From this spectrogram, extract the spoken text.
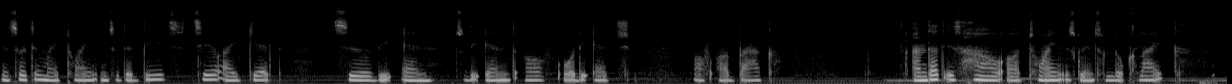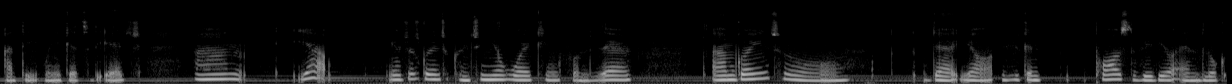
inserting my twine into the beads till i get to the end to the end of or the edge of our back. And that is how our twine is going to look like at the when you get to the edge. And yeah you're just going to continue working from there. I'm going to that yeah you can pause the video and look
